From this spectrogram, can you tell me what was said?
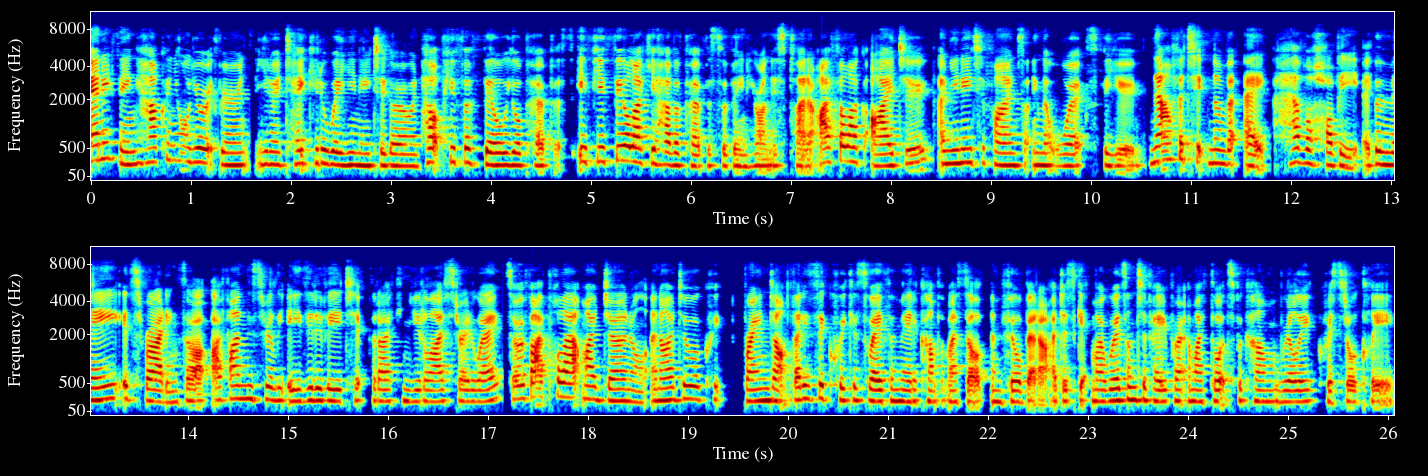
anything, how can all your experience, you know, take you to where you need to go and help you fulfill your purpose? If you feel like you have a purpose for being here on this planet, I feel like I and you need to find something that works for you. Now, for tip number eight, have a hobby. For me, it's writing. So I find this really easy to be a tip that I can utilize straight away. So if I pull out my journal and I do a quick brain dump, that is the quickest way for me to comfort myself and feel better. I just get my words onto paper and my thoughts become really crystal clear.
